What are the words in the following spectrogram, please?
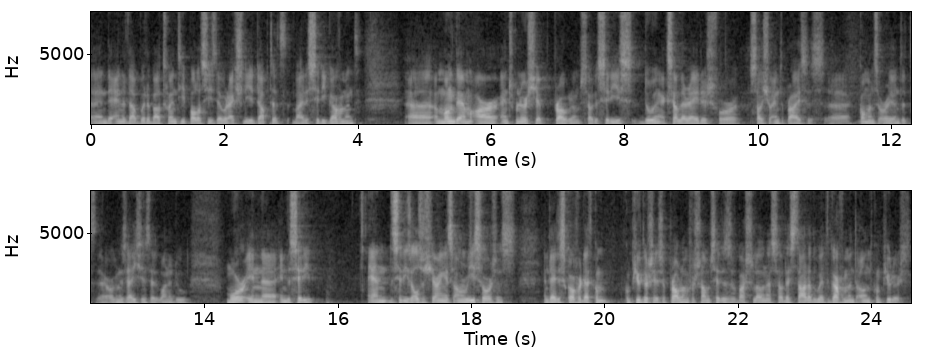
and they ended up with about 20 policies that were actually adopted by the city government. Uh, among them are entrepreneurship programs. So the city is doing accelerators for social enterprises, uh, commons-oriented uh, organizations that want to do more in, uh, in the city. And the city is also sharing its own resources. And they discovered that com computers is a problem for some citizens of Barcelona, so they started with government-owned computers.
